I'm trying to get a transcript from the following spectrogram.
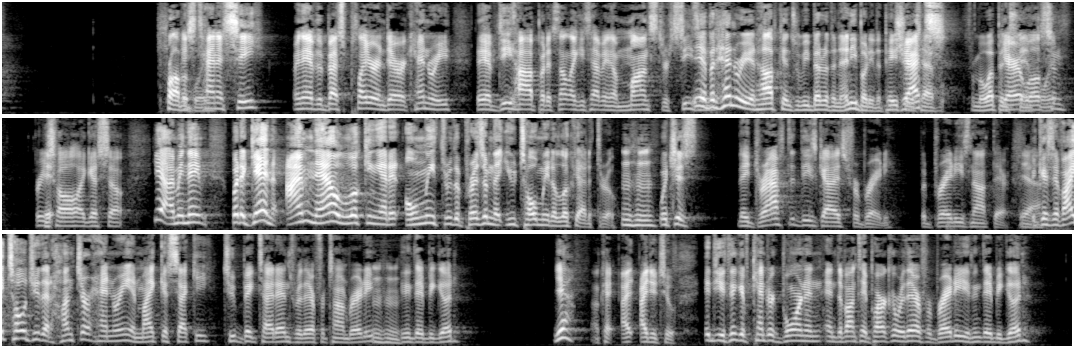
Probably. Is Tennessee? I mean, they have the best player in Derrick Henry. They have D Hop, but it's not like he's having a monster season. Yeah, but Henry and Hopkins would be better than anybody the Patriots Jets, have from a weapons Garrett standpoint. Wilson, Breece Yeah. Hall, I guess so. Yeah, I mean they. But again, I'm now looking at it only through the prism that you told me to look at it through, Mhm. which is they drafted these guys for Brady, but Brady's not there. Yeah. Because if I told you that Hunter Henry and Mike Gesicki, two big tight ends, were there for Tom Brady, Mm-hmm. you think they'd be good? Yeah. Okay, I, I do too. Do you think if Kendrick Bourne and, and DeVante Parker were there for Brady, you think they'd be good?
